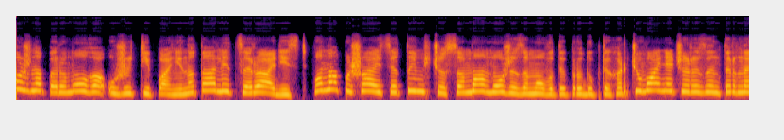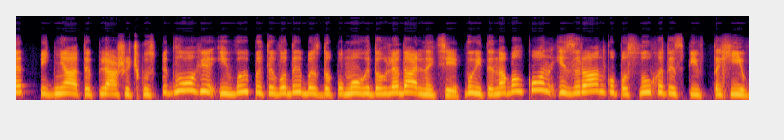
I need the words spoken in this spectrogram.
Кожна перемога у житті пані Наталі це радість. Вона пишається тим, що сама може замовити продукти харчування через інтернет, підняти пляшечку з підлоги і випити води без допомоги доглядальниці, вийти на балкон і зранку послухати спів птахів.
